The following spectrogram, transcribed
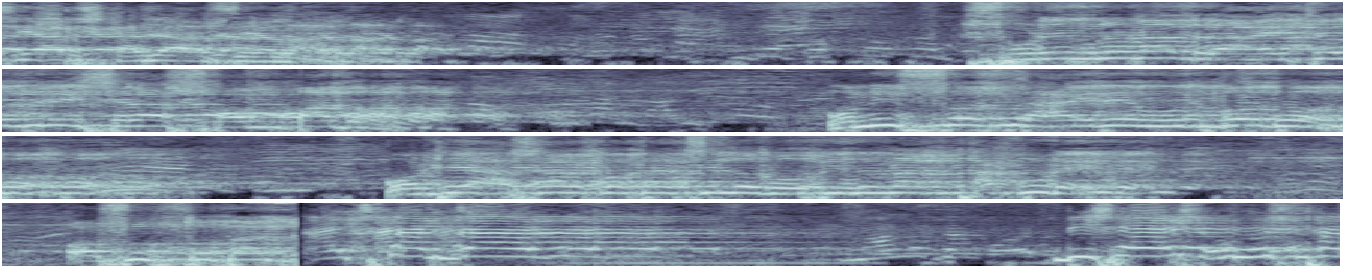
চেয়ার সাজা আছে সুরেন্দ্রনাথ রায়চৌধুরী সেরা সম্পাদক। উনিশশো চারে উদ্বোধন। ওঠে আসার কথা ছিল রবীন্দ্রনাথ ঠাকুরের। যার বিশেষ অনুষ্ঠান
